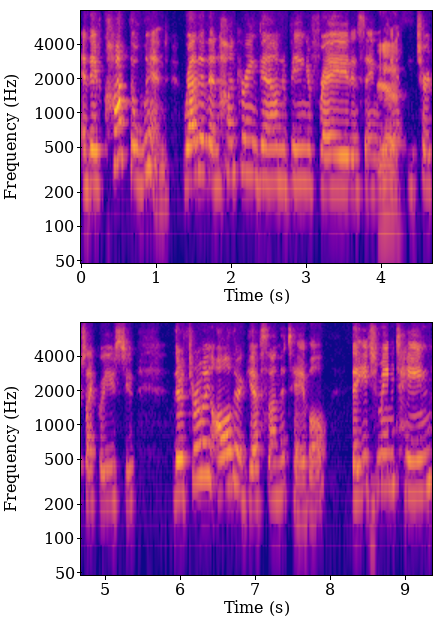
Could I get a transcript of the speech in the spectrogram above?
and they've caught the wind rather than hunkering down and being afraid and saying we yeah. can't church like we used to. They're throwing all their gifts on the table. They each mm. maintain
